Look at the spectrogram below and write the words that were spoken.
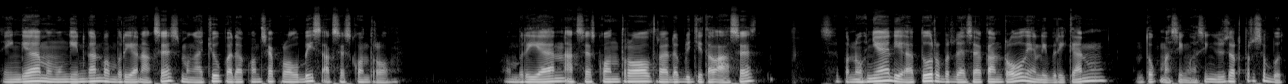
sehingga memungkinkan pemberian akses mengacu pada konsep role-based access control. Pemberian akses kontrol terhadap digital asset sepenuhnya diatur berdasarkan role yang diberikan untuk masing-masing user tersebut.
